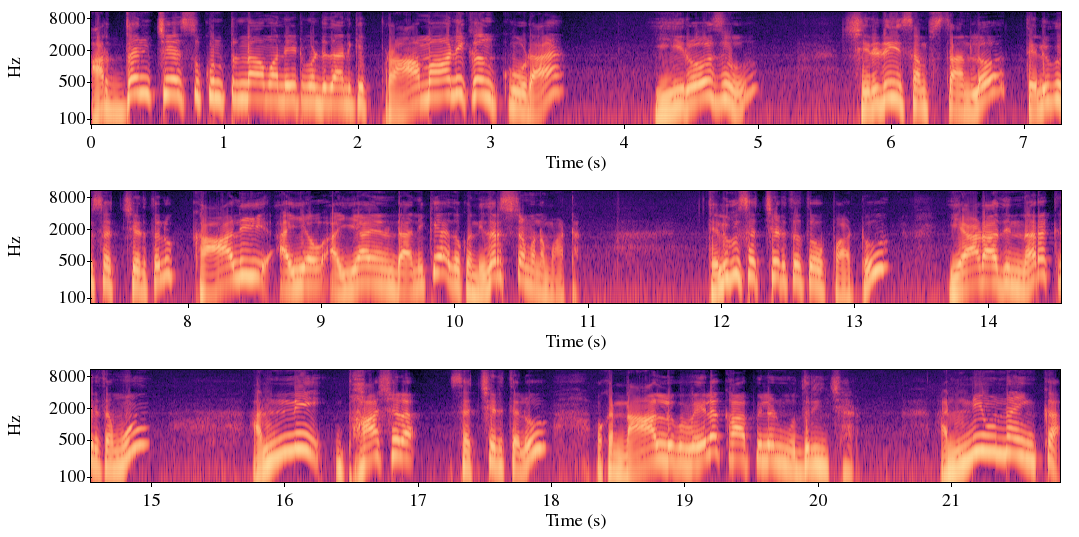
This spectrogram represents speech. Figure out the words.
అర్థం చేసుకుంటున్నాం అనేటువంటి దానికి ప్రామాణికం కూడా ఈరోజు షిరిడీ సంస్థాన్లో తెలుగు సచ్చరితలు ఖాళీ అయ్య అయ్యాయనడానికి అదొక నిదర్శనం అన్నమాట. తెలుగు సచ్చరితతో పాటు ఏడాదిన్నర క్రితము అన్ని భాషల సచ్చరితలు ఒక నాలుగు వేల కాపీలను ముద్రించారు. అన్నీ ఉన్నాయి ఇంకా.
